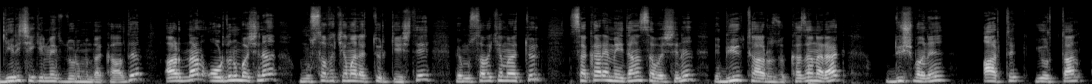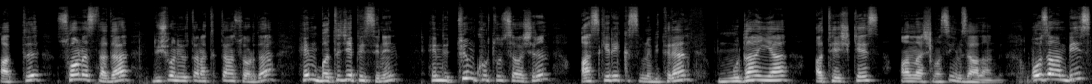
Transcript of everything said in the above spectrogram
geri çekilmek durumunda kaldı. Ardından ordunun başına Mustafa Kemal Atatürk geçti. Ve Mustafa Kemal Atatürk Sakarya Meydan Savaşı'nı ve Büyük Taarruz'u kazanarak düşmanı artık yurttan attı. Sonrasında da düşmanı yurttan attıktan sonra da hem Batı cephesinin hem de tüm Kurtuluş Savaşı'nın askeri kısmını bitiren Mudanya Ateşkes Anlaşması imzalandı. O zaman biz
